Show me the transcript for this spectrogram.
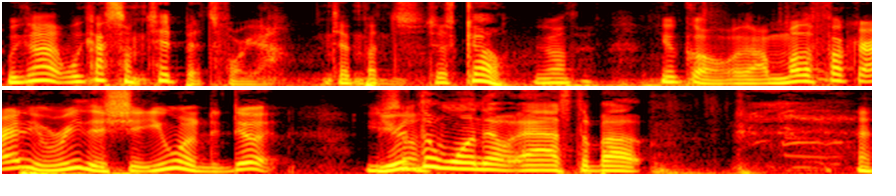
we got we got some tidbits for you. Tidbits. Just go. You want? You go, uh, motherfucker. I didn't even read this shit. You wanted to do it. You You're saw- the one that asked about.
